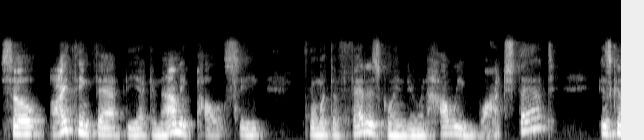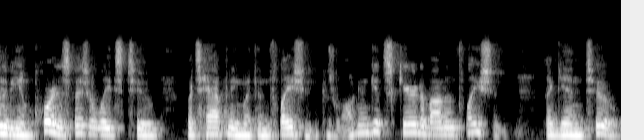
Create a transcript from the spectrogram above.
So I think that the economic policy and what the Fed is going to do and how we watch that is going to be important, especially relates to what's happening with inflation, because we're all going to get scared about inflation again, too.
